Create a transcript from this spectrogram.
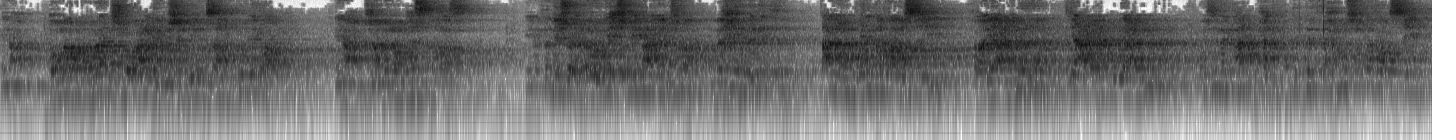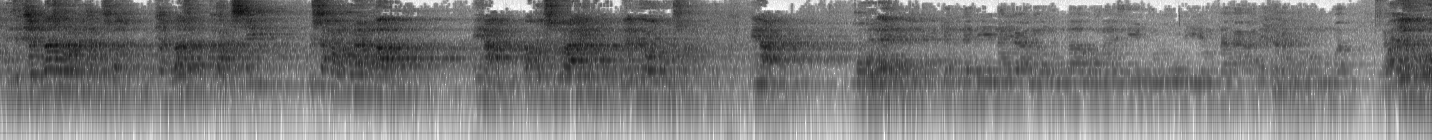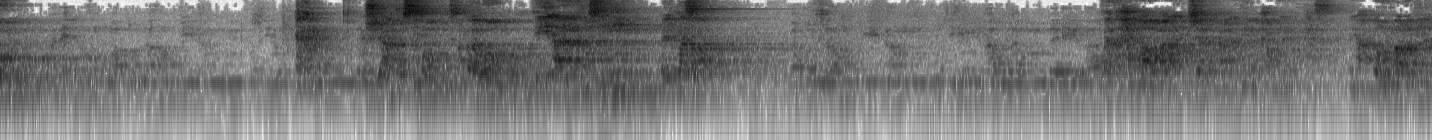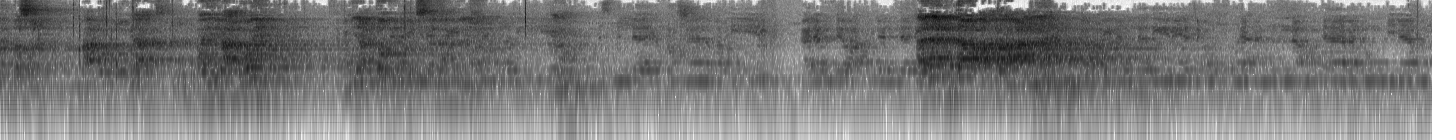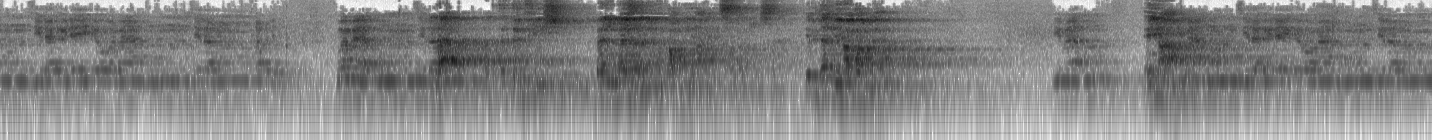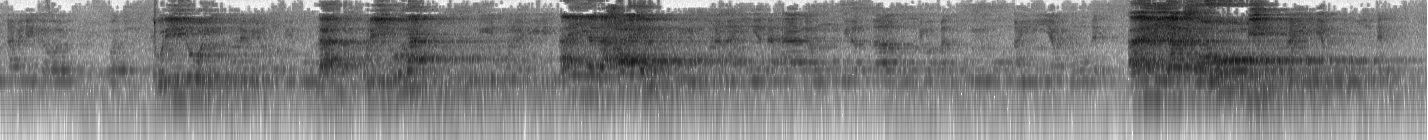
إي نعم. مره مرات مشهور عليهم مش شادين صح الكل يقرأ. إي نعم. مش عاملين لهم حصه خاصه يعني ثم شوية يقراوا يحشوا ما يتعلمش راه أما خير ولا تاثم تعلم القران تقرأ بالصحيح. ترى يعلمون يعلم ويعلمون ويزيد نتعلم حتى تفتح المصحف تقرا بالصحيح. انت تحب بجر ولا ما تحبش بجر تحب بجر اقرا بالصحيح. وش تقرأ؟ القران الغالب اي نعم. اقرا الشهور عليكم لم يوروش اي نعم. قول أولئك الذين يعلم الله ما في قلوبهم فأعرض عنهم وعظهم وعظهم وقل لهم في أنفسهم. مش في أنفسهم اسمها هم في أنفسهم بالكسرة. وقل لهم في أنفسهم قولا بليغا. فتح الله عليك. شارك مع الدين بحول الله الحسن اي نعم اول مره دينا تبدا صعيده بعد طبيعه هاي بعد وين؟ يا طويل السلام عليكم بسم الله الرحمن الرحيم. ألم تر إلى الذين ألم تر بل نزل من قبله عليه الصلاة والسلام. ابدأ بما قبله بما أن- اي نعم بما أنزل إليك وما أنزل من قبلك و- و- يريدون لا يريدون أن يتحاكموا إلى الطاغوت وقد أمروا أن يكفروا به أن يكفروا به أن يكفروا به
